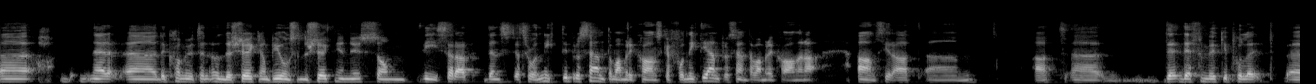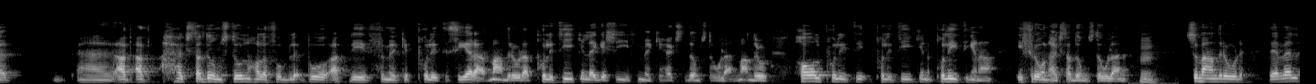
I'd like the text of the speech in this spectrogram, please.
Uh, när uh, det kom ut en undersökning, opinionsundersökning nyss som visar att den, jag tror 90 procent av amerikanska, 91 procent av amerikanerna anser att, um, att uh, det, det, är för mycket att, att högsta domstolen håller på att bli för mycket politiserad. Med andra ord att politiken lägger sig i för mycket i högsta domstolen. Med andra ord, håll politi politiken, politikerna ifrån högsta domstolen. Mm. Så med andra ord, det är väl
